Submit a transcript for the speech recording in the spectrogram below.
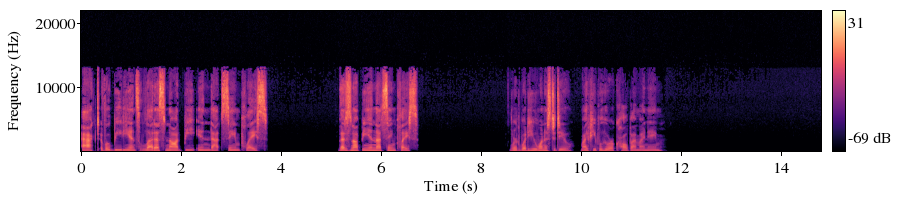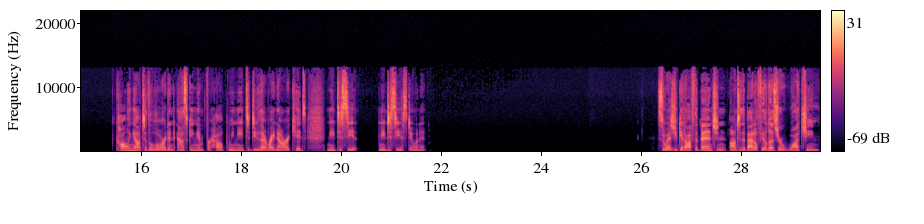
act of obedience. Let us not be in that same place. Let us not be in that same place. Lord, what do you want us to do? My people who are called by my name. Calling out to the Lord and asking him for help. We need to do that right now. Our kids need to see it, need to see us doing it. So, as you get off the bench and onto the battlefield, as you're watching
